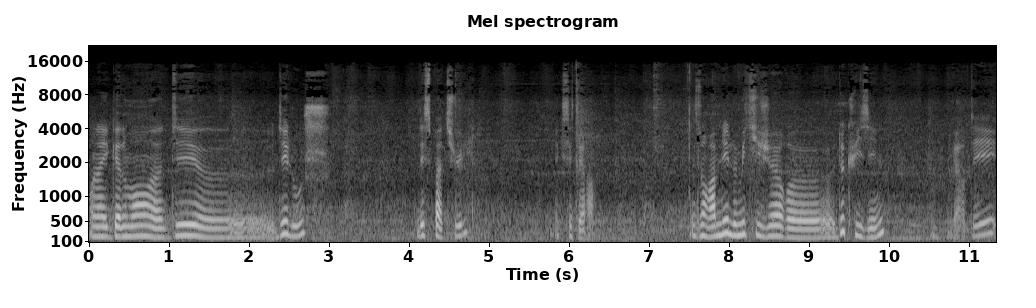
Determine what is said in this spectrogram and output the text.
On a également euh, des, euh, des louches, des spatules, etc. Ils ont ramené le mitigeur de cuisine. Regardez.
